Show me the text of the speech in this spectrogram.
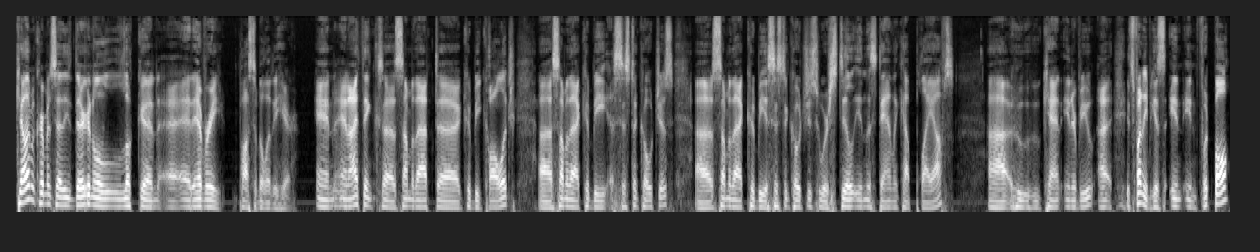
Kelly McCrimmon said they're going to look at, at every possibility here. And mm-hmm. and I think uh, some of that uh, could be college, uh, some of that could be assistant coaches, uh, some of that could be assistant coaches who are still in the Stanley Cup playoffs, uh, who who can't interview. Uh, it's funny because in, in football,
